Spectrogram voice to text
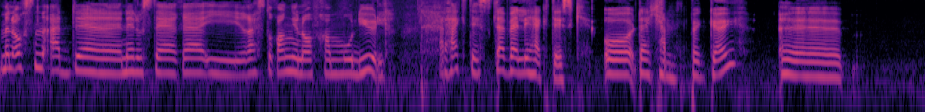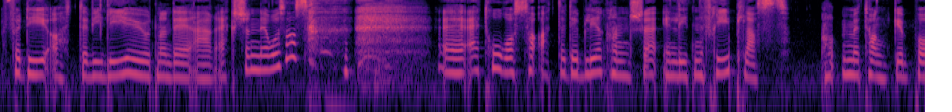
Men åssen er det nede hos dere i restauranten nå fram mot jul? Er det hektisk? Det er veldig hektisk, og det er kjempegøy. Eh, fordi at vi liker jo når det er action nede hos oss. Eh, jeg tror også at det blir kanskje en liten friplass med tanke på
